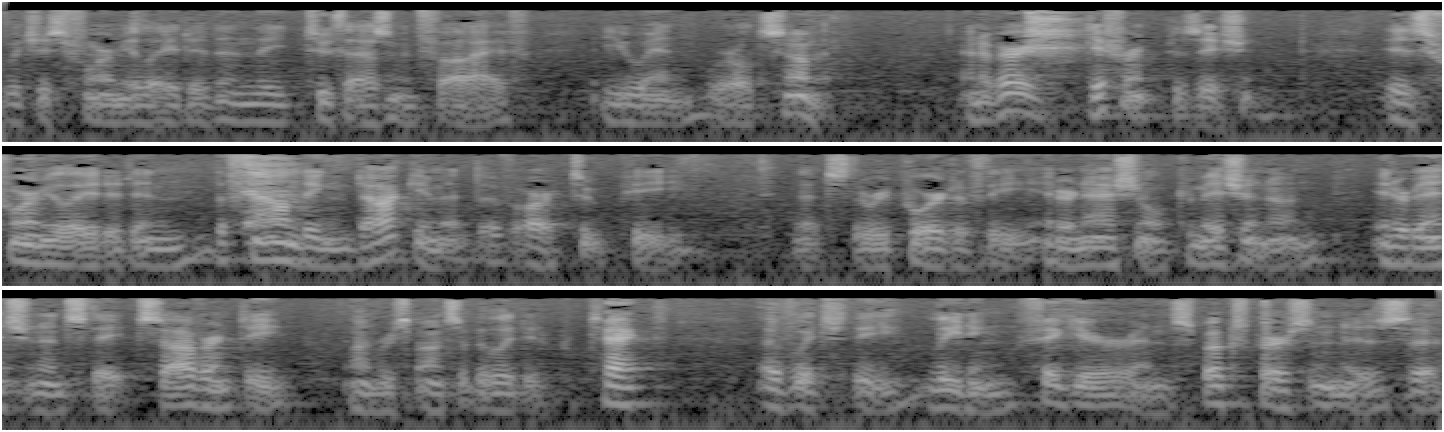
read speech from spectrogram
which is formulated in the 2005 UN World Summit. And a very different position is formulated in the founding document of R2P. That's the report of the International Commission on Intervention and State Sovereignty on Responsibility to Protect, of which the leading figure and spokesperson is uh,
